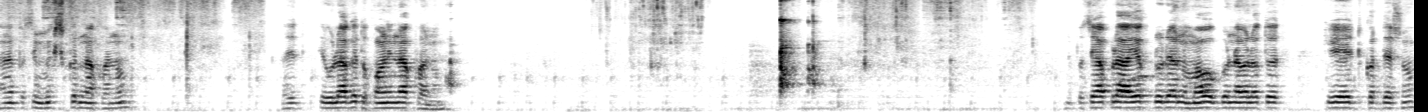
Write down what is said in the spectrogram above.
અને પછી મિક્સ કરી નાખવાનું. એવું લાગે તો પાણી નાખવાનું. પછી આપણે આ એક ડોડાનો માવો બનાવેલો હતો. એ એડ કરી દઈશું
